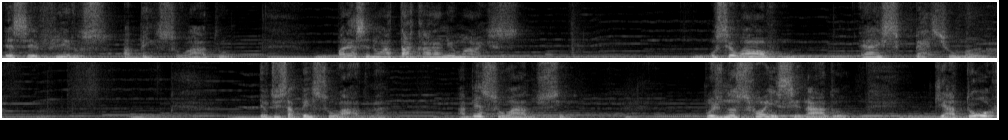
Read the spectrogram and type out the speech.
Esse vírus abençoado parece não atacar animais. O seu alvo é a espécie humana. Eu disse abençoado, né? Abençoado, sim. Pois nos foi ensinado que a dor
